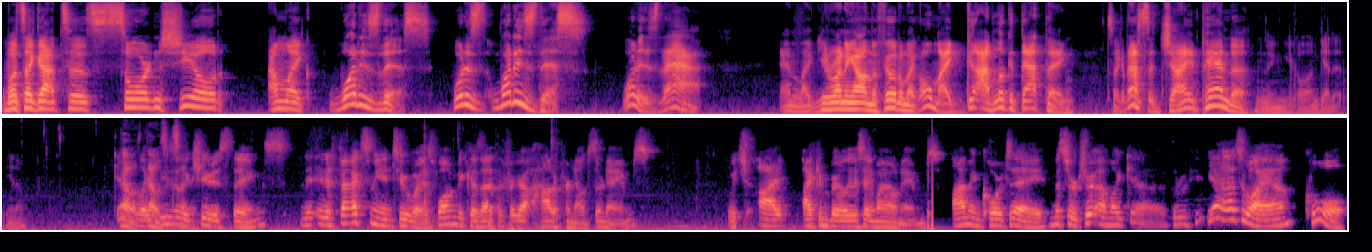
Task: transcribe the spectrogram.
once I got to Sword and Shield, I'm like, what is this? What is what is this? What is that? And like you're running out in the field, I'm like, oh my god, look at that thing. It's like that's a giant panda. And then you go and get it, you know. Yeah, That was- like these are the cutest things. It affects me in two ways. One, because I have to figure out how to pronounce their names, which I I can barely say my own names. I'm in court today, Mr. Tr- I'm like, yeah, yeah, that's who I am. Cool.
